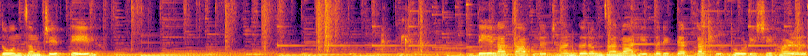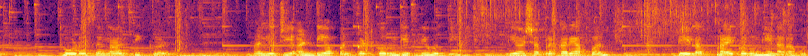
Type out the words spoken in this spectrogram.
दोन चमचे तेल. तेल आता आपलं छान गरम झालं आहे तरी त्यात टाकू थोडीशी हळद थोडस लाल तिखट आणि जी अंडी आपण कट करून घेतली होती ती अशा प्रकारे आपण तेलात फ्राय करून घेणार आहोत.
